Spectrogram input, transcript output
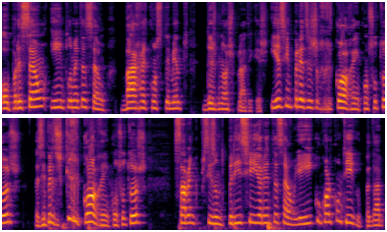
operação e implementação, barra aconselhamento das melhores práticas. E as empresas recorrem a consultores, as empresas que recorrem a consultores, sabem que precisam de perícia e orientação. E aí concordo contigo, para dar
